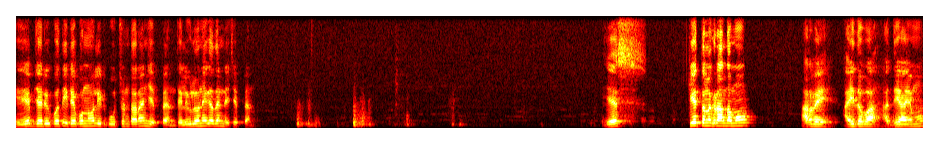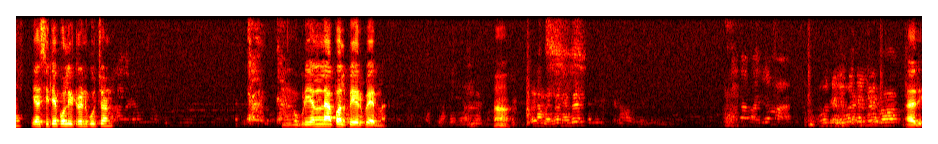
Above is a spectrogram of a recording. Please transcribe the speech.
ఇదేపు జరిగిపోతే ఇటేపు ఉన్న వాళ్ళు ఇటు కూర్చుంటారని చెప్పాను. తెలుగులోనే కదండి చెప్పాను. ఎస్ కీర్తన గ్రంథము అరవై ఐదవ అధ్యాయము. ఎస్ ఇటేపోలు ఇటు రండి కూర్చోండి. ఇప్పుడు ఏం లేపాలి పేరు పేరున. అది.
